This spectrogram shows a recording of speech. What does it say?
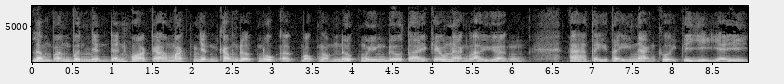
Lâm Vãn Vinh nhìn đến hoa cả mắt, nhìn không được nuốt ực một ngụm nước miếng đưa tay kéo nàng lại gần. À tỷ tỷ nàng cười cái gì vậy?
